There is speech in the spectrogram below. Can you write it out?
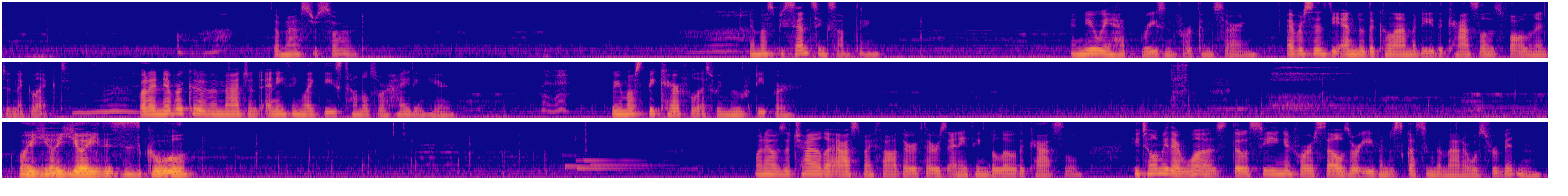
The Master Sword. It must be sensing something. I knew we had reason for concern. Ever since the end of the calamity, the castle has fallen into neglect. But I never could have imagined anything like these tunnels were hiding here. We must be careful as we move deeper. Oi, oi, oi, this is cool. When I was a child, I asked my father if there was anything below the castle. He told me there was, though seeing it for ourselves or even discussing the matter was forbidden.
